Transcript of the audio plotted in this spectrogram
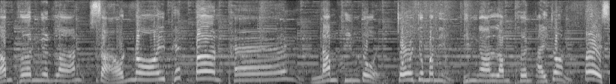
ลำเพลินเงินล้าน สาวน้อยเพชรบ้านแพงนำทีมโดย โจยมนินทร์ทีมงานลำเพลินไอดอลเต้ยเส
